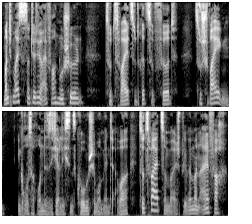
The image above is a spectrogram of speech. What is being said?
Manchmal ist es natürlich einfach nur schön, zu zweit, zu dritt, zu viert zu schweigen. In großer Runde sicherlich sind es komische Momente, aber zu zweit zum Beispiel, wenn man einfach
